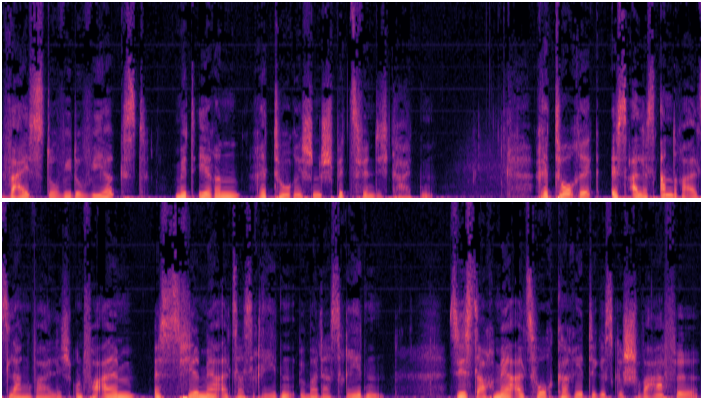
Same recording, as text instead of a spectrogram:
Weißt du, wie du wirkst? Mit ihren rhetorischen Spitzfindigkeiten. Rhetorik ist alles andere als langweilig und vor allem ist es viel mehr als das Reden über das Reden. Sie ist auch mehr als hochkarätiges Geschwafel.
